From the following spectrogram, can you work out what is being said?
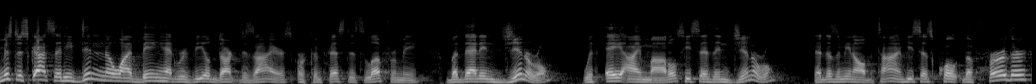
Mr. Scott said he didn't know why Bing had revealed dark desires or confessed its love for me, but that in general, with AI models, he says in general, that doesn't mean all the time. He says, quote, the further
